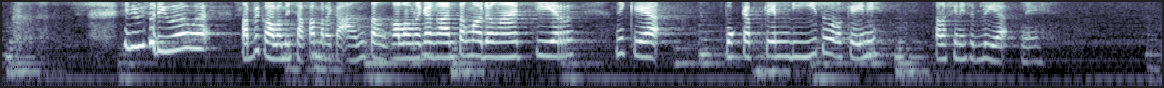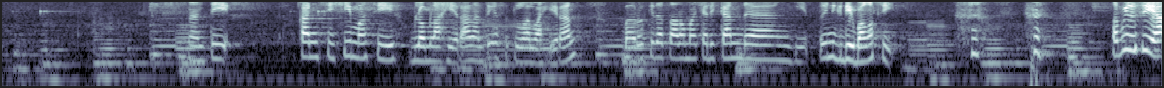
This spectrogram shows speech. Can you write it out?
ini bisa dibawa. Tapi kalau misalkan mereka anteng, kalau mereka nganteng mah udah ngacir. Ini kayak pocket candy itu. Oke ini taruh sini dulu ya. Nih. Nanti kan Sisi masih belum lahiran. Nanti setelah lahiran baru kita taruh mereka di kandang gitu. Ini gede banget sih. Tapi lucu ya.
